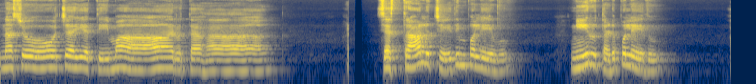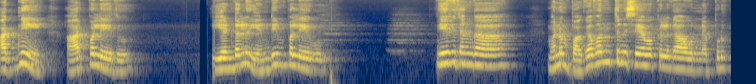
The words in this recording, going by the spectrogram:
న శోచయతి మారుత. శస్త్రాలు ఛేదింపలేవు నీరు తడుపలేదు అగ్ని ఆర్పలేదు ఎండలు ఎండింపలేవు. ఏ విధంగా? మనం భగవంతుని సేవకులుగా ఉన్నప్పుడు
